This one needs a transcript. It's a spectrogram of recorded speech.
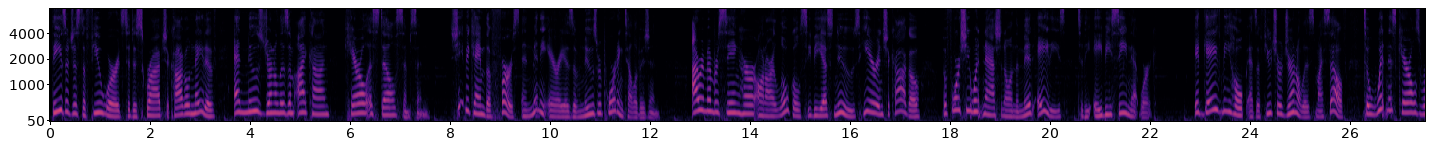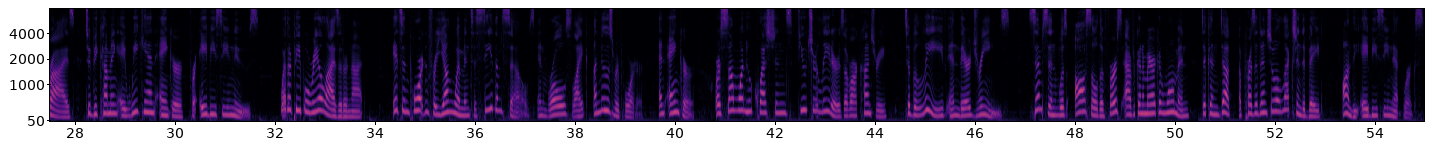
These are just a few words to describe Chicago native and news journalism icon Carole Estelle Simpson. She became the first in many areas of news reporting television. I remember seeing her on our local CBS News here in Chicago before she went national in the mid 80s to the ABC network. It gave me hope as a future journalist myself to witness Carole's rise to becoming a weekend anchor for ABC News. Whether people realize it or not, it's important for young women to see themselves in roles like a news reporter, an anchor, or someone who questions future leaders of our country to believe in their dreams. Simpson was also the first African American woman to conduct a presidential election debate on the ABC networks.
